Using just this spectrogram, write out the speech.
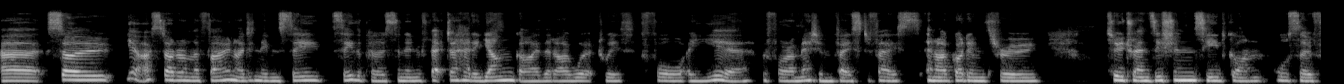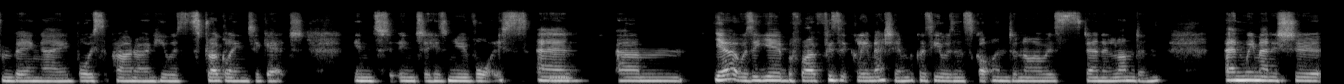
Uh, so yeah, I started on the phone. I didn't even see see the person. In fact, I had a young guy that I worked with for a year before I met him face to face, and I got him through two transitions. He'd gone also from being a boy soprano, and he was struggling to get into into his new voice. And um, yeah, it was a year before I physically met him because he was in Scotland and I was down in London, and we managed to.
